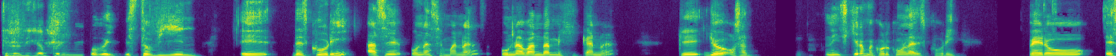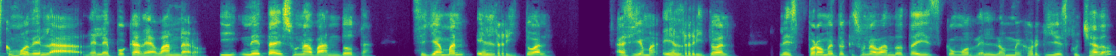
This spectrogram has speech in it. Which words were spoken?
que lo diga primero. Uy, está bien. Eh, descubrí hace unas semanas una banda mexicana que yo, o sea, ni siquiera me acuerdo cómo la descubrí, pero es como de la, de la época de Avándaro y neta es una bandota. Se llaman El Ritual. Así se llama, El Ritual. Les prometo que es una bandota y es como de lo mejor que yo he escuchado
